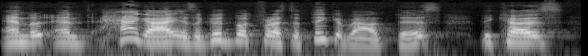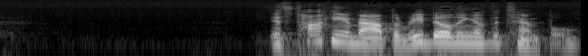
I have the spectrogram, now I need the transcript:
And, the, and Haggai is a good book for us to think about this because it's talking about the rebuilding of the temple,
